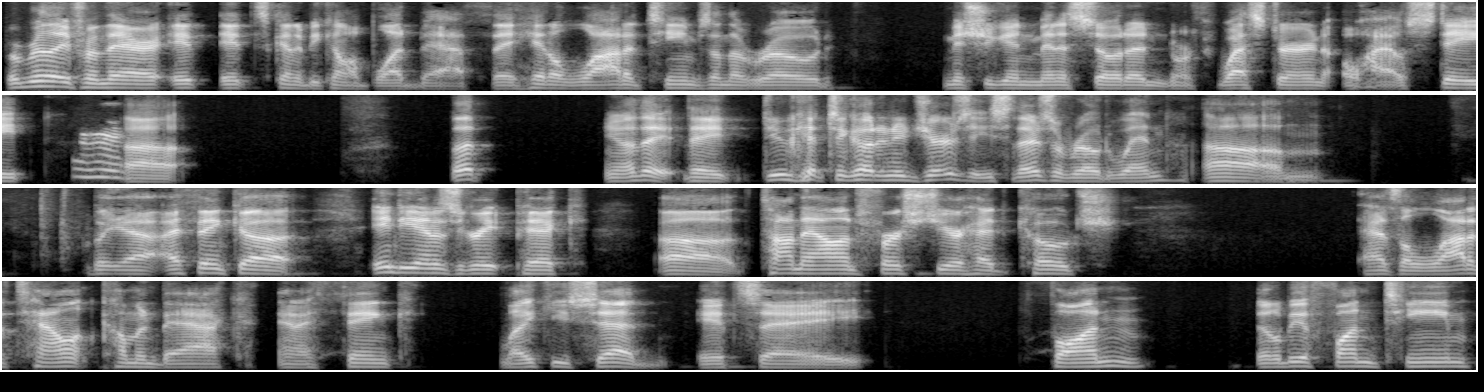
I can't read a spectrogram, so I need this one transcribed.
but really from there it, it's going to become a bloodbath. They hit a lot of teams on the road: Michigan, Minnesota, Northwestern, Ohio State. Mm-hmm. Uh, you know they they do get to go to New Jersey, so there's a road win. Um, but yeah, I think uh, Indiana's a great pick. Uh, Tom Allen, first year head coach, has a lot of talent coming back, and I think, like you said, it's a fun. It'll be a fun team.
